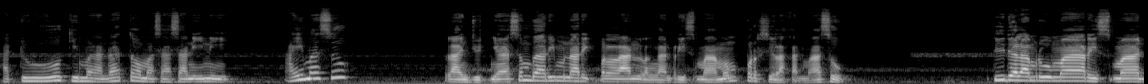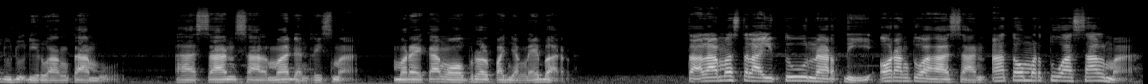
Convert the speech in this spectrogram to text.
Aduh, gimana Thomas Hasan ini? Ayo masuk. Lanjutnya sembari menarik pelan lengan Risma mempersilahkan masuk. Di dalam rumah Risma duduk di ruang tamu. Hasan, Salma, dan Risma. Mereka ngobrol panjang lebar. Tak lama setelah itu, Narti, orang tua Hasan atau mertua Salma,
